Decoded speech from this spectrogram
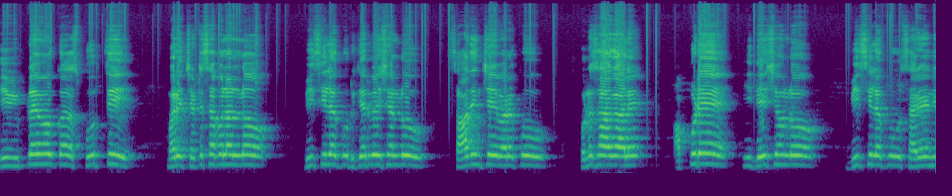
ఈ విప్లవం యొక్క స్ఫూర్తి మరి చట్టసభలలో బీసీలకు రిజర్వేషన్లు సాధించే వరకు కొనసాగాలి. అప్పుడే ఈ దేశంలో బీసీలకు సరైన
